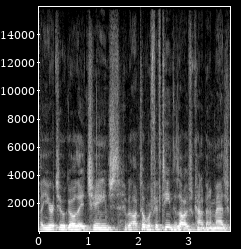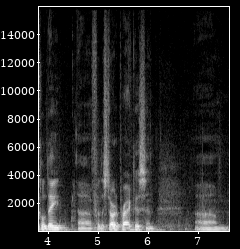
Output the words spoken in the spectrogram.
a year or two ago they changed, October 15th has always kind of been a magical date uh, for the start of practice. And um,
